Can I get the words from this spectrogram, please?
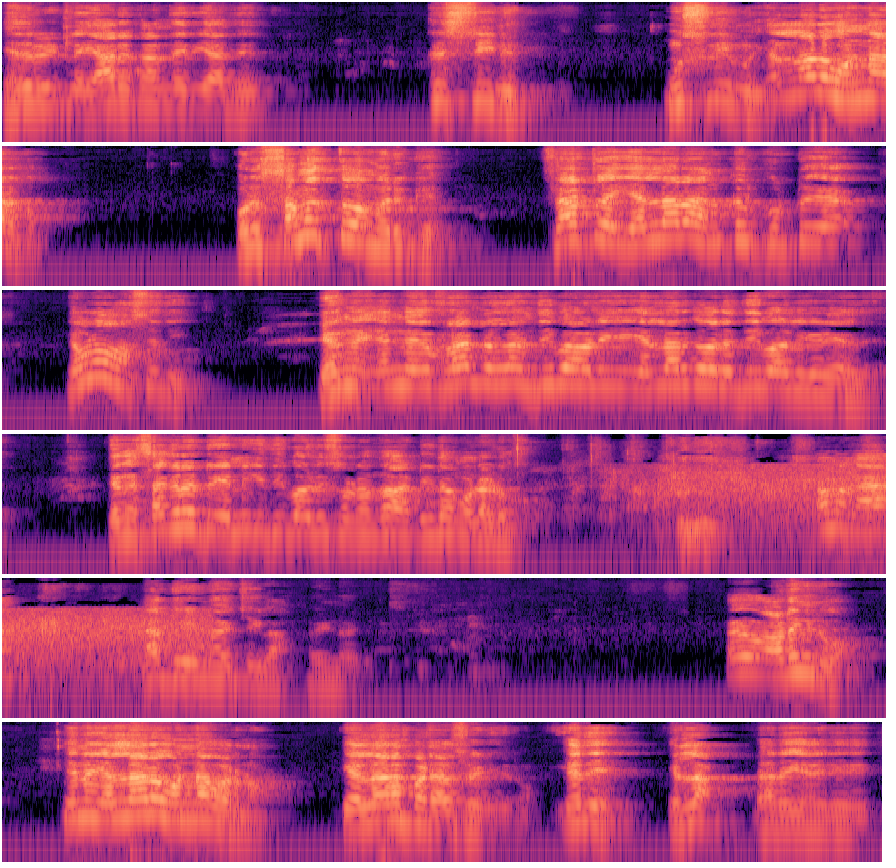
எதிர் வீட்டில் யாருக்கான்னு தெரியாது. கிறிஸ்டின்னு. முஸ்லீம் எல்லாரும் ஒன்றா இருக்கும். ஒரு சமத்துவம் இருக்குது ஃப்ளாட்டில் எல்லாரும் அங்கிள் கூப்பிட்டு எவ்வளோ வசதி? எங்கள் எங்கள் ஃப்ளாட்டெல்லாம் தீபாவளி எல்லாருக்கும் ஒரு தீபாவளி கிடையாது. எங்கள் செக்ரட்டரி என்னைக்கு தீபாவளி சொல்றதா அப்படி தான் கொண்டாடுவோம். ஆமாங்க. நேற்று என்ன வச்சுக்கலாம்? அப்படின்னு அடங்கிடுவோம். ஏன்னா எல்லாரும் ஒன்றா வரணும். எல்லாரும் பட்டாசு வெடிக்கணும். எது? எல்லாம். வேற யாரு?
